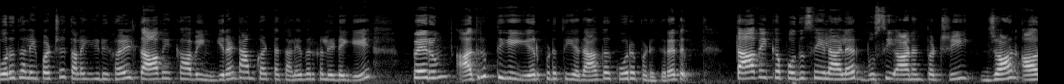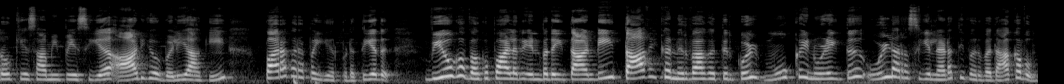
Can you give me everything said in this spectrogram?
ஒருதலைப்பட்ச தலையீடுகள் தாவேகாவின் இரண்டாம் கட்ட தலைவர்களிடையே பெரும் அதிருப்தியை ஏற்படுத்தியதாக கூறப்படுகிறது. தாவேக்க பொதுச் செயலாளர் புசி ஆனந்த் பற்றி ஜான் ஆரோக்கியசாமி பேசிய ஆடியோ வெளியாகி பரபரப்பை ஏற்படுத்தியது. வியூக வகுப்பாளர் என்பதை தாண்டி தாவிக நிர்வாகத்திற்குள் மூக்கை நுழைத்து உள்ளரசியல் நடத்தி வருவதாகவும்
